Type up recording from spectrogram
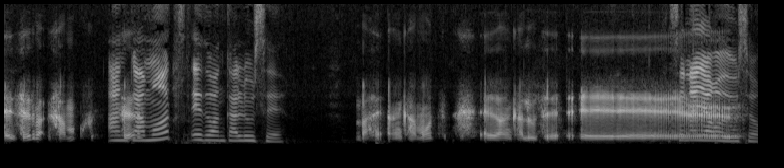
Eh, zer, ba, jam, zer? Hankamotz edo hankaluze. Bai, hankamotz edo hankaluze. Eh, Ze nahiago duzu?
